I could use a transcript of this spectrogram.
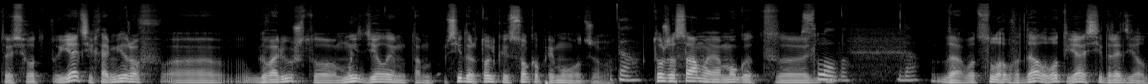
То есть вот я, Тихомиров, э, говорю, что мы делаем там сидр только из сока прямого отжима. Да. То же самое могут... Э, слово. Да. да, вот слово дал, вот я сидродел,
